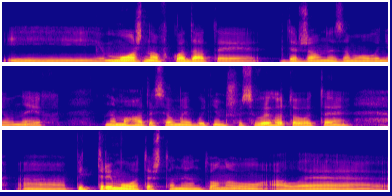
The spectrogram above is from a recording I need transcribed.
І можна вкладати державне замовлення в них, намагатися в майбутньому щось виготовити, е, підтримувати штани Антонову, але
